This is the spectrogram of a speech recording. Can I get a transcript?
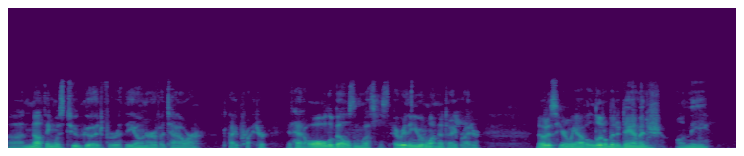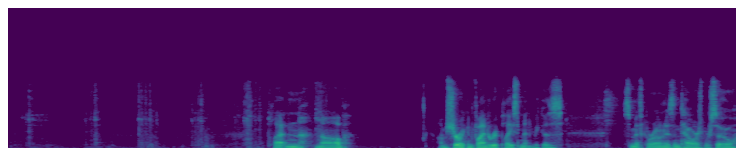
uh, nothing was too good for the owner of a Tower typewriter. It had all the bells and whistles, everything you would want in a typewriter. Notice here we have a little bit of damage on the platen knob. I'm sure I can find a replacement because Smith Coronas and towers were so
